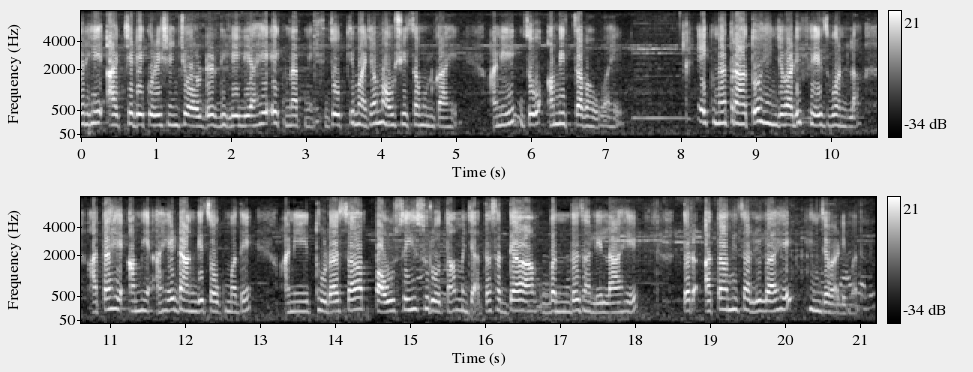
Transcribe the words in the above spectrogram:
तर ही आजची डेकोरेशनची ऑर्डर दिलेली आहे एकनाथने जो की माझ्या मावशीचा मुलगा आहे. आणि जो अमितचा भाऊ आहे. एकनाथ राहतो हिंजेवाडी फेज वनला. आता हे आम्ही आहे डांगे चौकमध्ये आणि थोडासा पाऊसही सुरू होता म्हणजे आता सध्या बंद झालेला आहे. तर आता आम्ही चाललेलो आहे हिंजेवाडीमध्ये.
